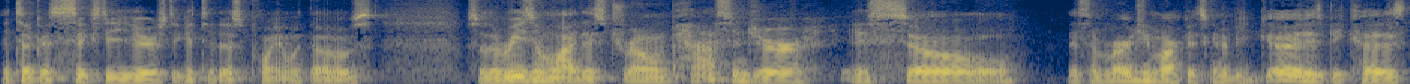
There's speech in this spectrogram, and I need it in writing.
it took us 60 years to get to this point with those so the reason why this drone passenger is so, this emerging market is going to be good is because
